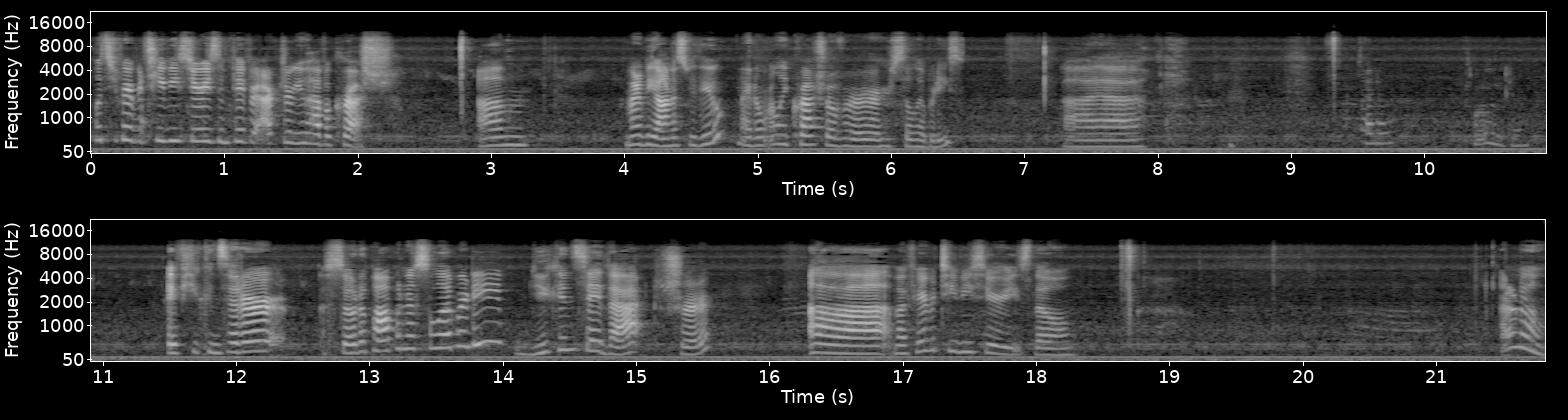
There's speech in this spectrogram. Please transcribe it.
What's your favorite TV series and favorite actor you have a crush? Um, I'm gonna be honest with you. I don't really crush over celebrities. Uh, I don't. What are we doing? If you consider Soda Pop a celebrity, you can say that, sure. Uh, my favorite TV series, though. I don't know.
